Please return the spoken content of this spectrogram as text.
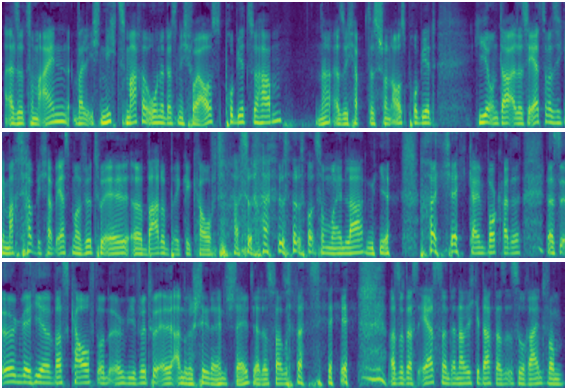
Also zum einen, weil ich nichts mache, ohne das nicht vorher ausprobiert zu haben. Na, also ich habe das schon ausprobiert, hier und da. Also das erste, was ich gemacht habe, ich habe erstmal virtuell äh, Badobrick gekauft. Also, also so mein Laden hier, weil ich echt keinen Bock hatte, dass irgendwer hier was kauft und irgendwie virtuell andere Schilder hinstellt. Ja, das war so das, also das erste. Und dann habe ich gedacht, das ist so rein vom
